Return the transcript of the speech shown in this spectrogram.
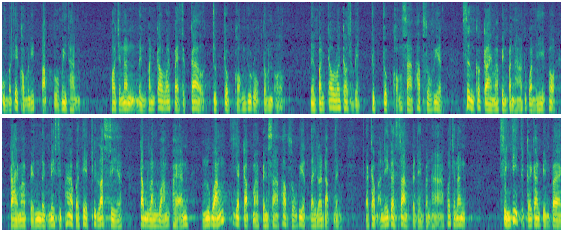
กลุ่มประเทศคอมมิวนิสต์ปรับตัวไม่ทัน เพราะฉะนั้น 1989 จุดจบของยุโรปตะวันออก 1991 จุดจบของสหภาพโซเวียต ซึ่งก็กลายมาเป็นปัญหาทุกวันนี้ เพราะกลายมาเป็นหนึ่งใน 15 ประเทศชื่อรัสเซียกำลังหวังแผน หรือหวังที่จะกลับมาเป็นสหภาพโซเวียตในระดับหนึ่งนะครับอันนี้ก็สร้างประเด็นปัญหา เพราะฉะนั้นสิ่งที่เกิดการเปลี่ยนแปลง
